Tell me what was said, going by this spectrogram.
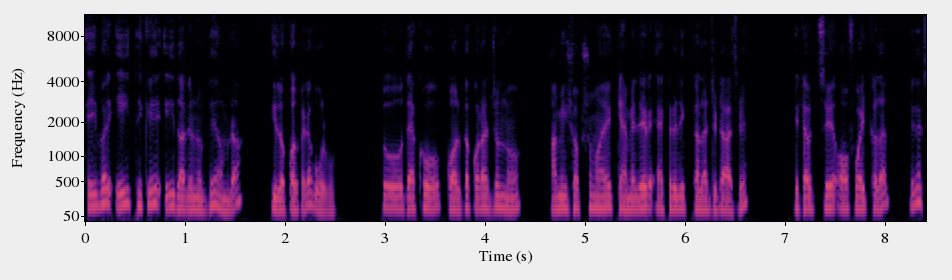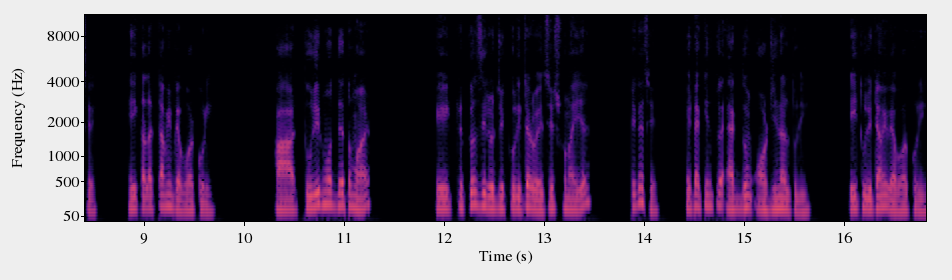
এইবার এই থেকে এই দাগের মধ্যে আমরা তিলক কলকাটা করব। তো দেখো কলকা করার জন্য আমি সবসময় ক্যামেলের অ্যাক্রিলিক কালার যেটা আছে, এটা হচ্ছে অফ হোয়াইট কালার। ঠিক আছে? এই কালারটা আমি ব্যবহার করি। আর তুলির মধ্যে তোমার এই 000 যে তুলিটা রয়েছে সোনাইয়ের, ঠিক আছে? এটা কিন্তু একদম অরিজিনাল তুলি। এই তুলিটা আমি ব্যবহার করি।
